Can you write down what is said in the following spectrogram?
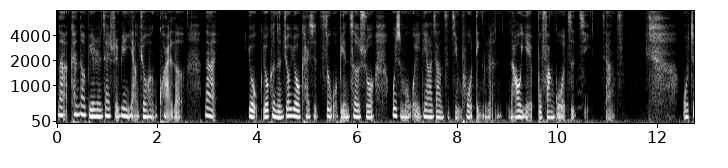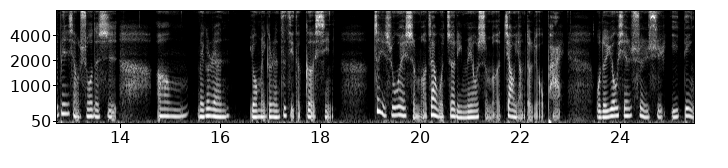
那看到别人在随便养就很快乐，那有有可能就又开始自我鞭策，说为什么我一定要这样子紧迫盯人，然后也不放过自己这样子。我这边想说的是，嗯，每个人有每个人自己的个性，这也是为什么在我这里没有什么教养的流派，我的优先顺序一定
